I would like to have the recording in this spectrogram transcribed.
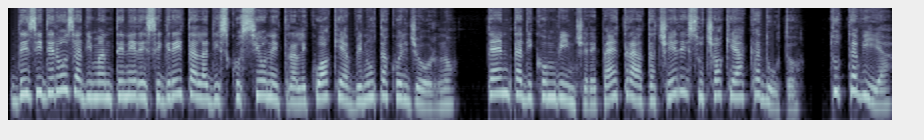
desiderosa di mantenere segreta la discussione tra le cuoche avvenuta quel giorno, tenta di convincere Petra a tacere su ciò che è accaduto. Tuttavia,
